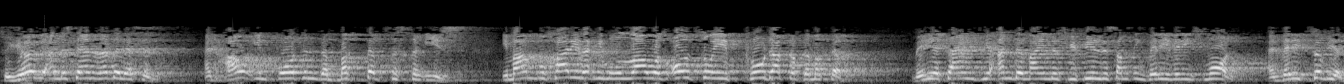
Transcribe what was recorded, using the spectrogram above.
So here we understand another lesson, and how important the maktab system is. Imam Bukhari rahimullah was also a product of the maktab. Many a times we undermine this, we feel this something very, very small and very trivial.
